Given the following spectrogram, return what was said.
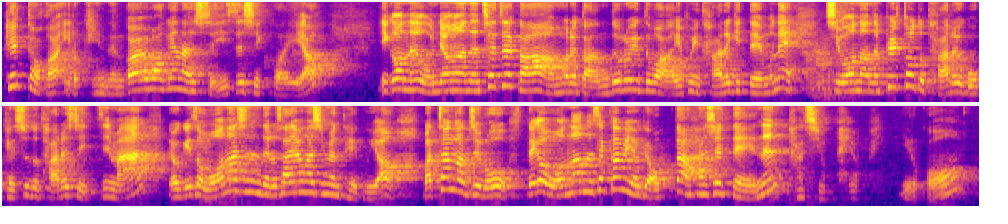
필터가 이렇게 있는 걸 확인할 수 있으실 거예요. 이거는 운영하는 체제가 아무래도 안드로이드와 아이폰이 다르기 때문에 지원하는 필터도 다르고 개수도 다를 수 있지만 여기서 원하시는 대로 사용하시면 되고요. 마찬가지로 내가 원하는 색감이 여기 없다 하실 때에는 다시 옆에 옆에 이러고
